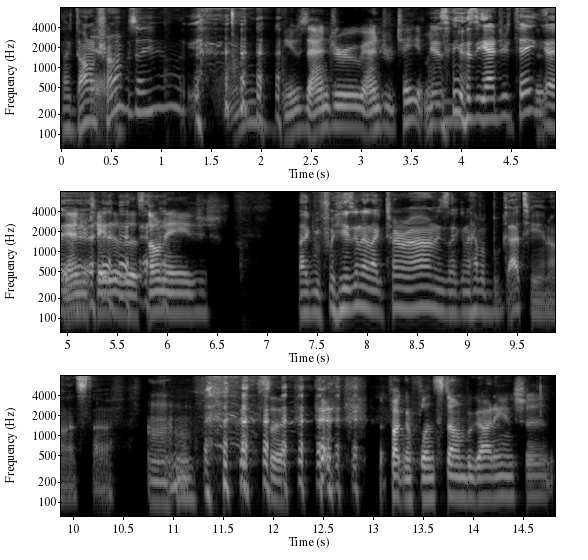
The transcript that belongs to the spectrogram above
Like Donald Yeah. Trump, is that you? Mm, he was Andrew Andrew Tate. he, was, he was the Andrew Tate guy. the Andrew. Tate of the Stone Age. Like before, he's gonna like turn around. He's like gonna have a Bugatti and all that stuff. hmm So, the fucking Flintstone Bugatti and shit.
